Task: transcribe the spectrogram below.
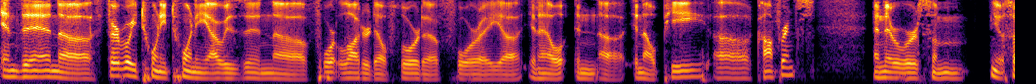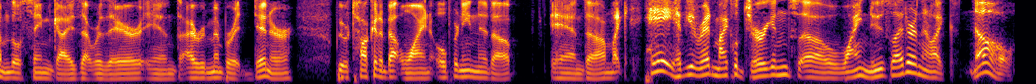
And then uh, February 2020, I was in uh, Fort Lauderdale, Florida, for a uh, NL, in, uh, NLP uh, conference, and there were some you know some of those same guys that were there. And I remember at dinner, we were talking about wine, opening it up, and uh, I'm like, "Hey, have you read Michael Juergens' uh, wine newsletter?" And they're like, "No."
